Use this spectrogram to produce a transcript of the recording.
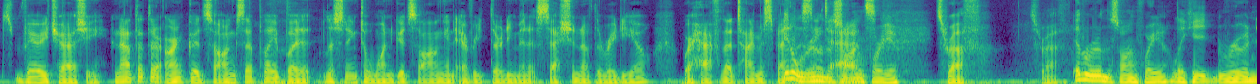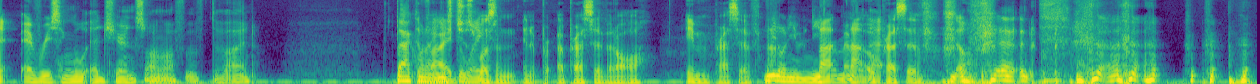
It's very trashy. Not that there aren't good songs that play, but listening to one good song in every 30 minute session of the radio, where half of that time is spent it'll listening ruin to the song ads, for you It's rough. It's rough. it'll ruin the song for you like it ruined every single ed sheeran song off of divide back when i Divide used to just like wasn't in- oppressive at all. Impressive. We don't even need to not, remember Not that. oppressive. No.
